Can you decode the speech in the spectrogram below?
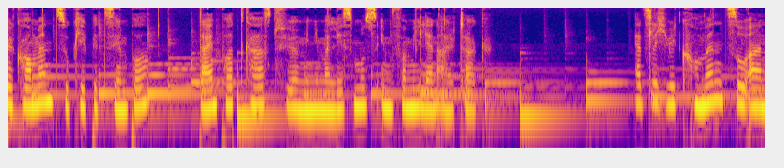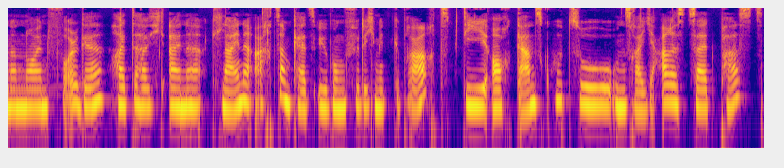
willkommen zu Keep It Simple, dein Podcast für Minimalismus im Familienalltag. Herzlich willkommen zu einer neuen Folge. Heute habe ich eine kleine Achtsamkeitsübung für dich mitgebracht, die auch ganz gut zu unserer Jahreszeit passt.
